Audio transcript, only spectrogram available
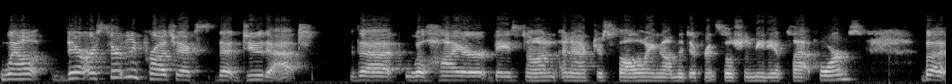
Well, there are certainly projects that do that, that will hire based on an actor's following on the different social media platforms. But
